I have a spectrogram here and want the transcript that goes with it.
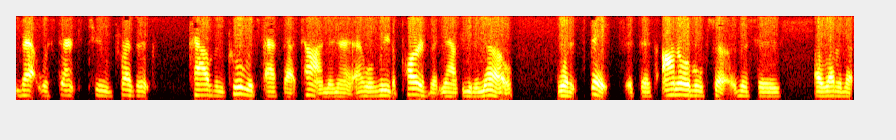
that was sent to President Calvin Coolidge at that time, and I, I will read a part of it now for you to know what it states. It says, Honorable Sir, this is a letter that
